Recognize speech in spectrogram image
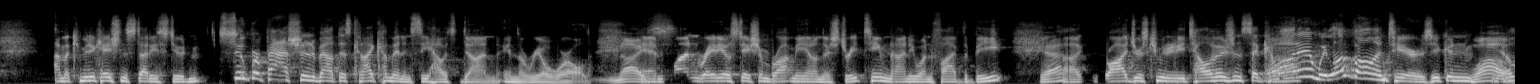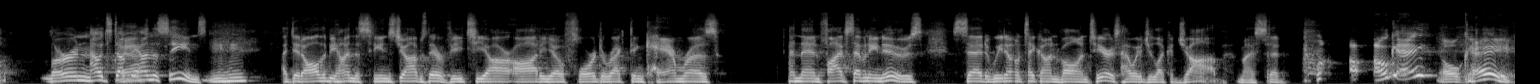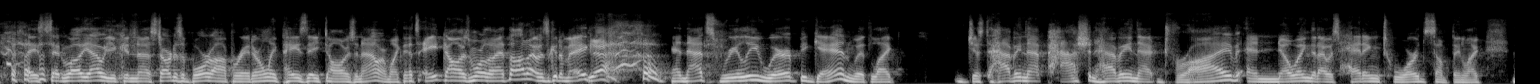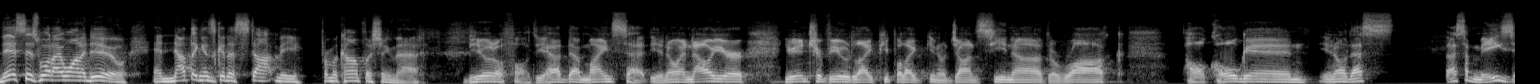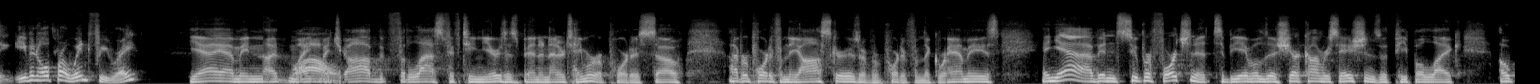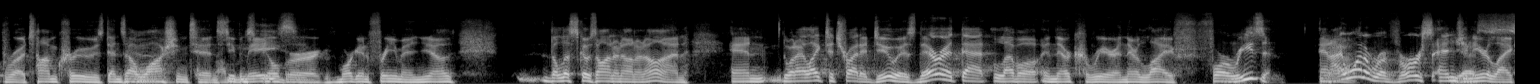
I'm a communication studies student, super passionate about this. Can I come in and see how it's done in the real world? Nice. And one radio station brought me in on their street team, 91.5 The Beat. Yeah. Uh, Rogers Community Television said, Come uh-huh. on in. We love volunteers. You can wow. You know, learn how it's done yeah. behind the scenes. Mm-hmm. I did all the behind the scenes jobs there VTR, audio, floor directing, cameras. And then 570 News said, We don't take on volunteers. How would you like a job? And I said, Okay. Okay. they said, Well, yeah, well, you can uh, start as a board operator, only pays $8 an hour. I'm like, That's $8 more than I thought I was going to make. Yeah. and that's really where it began with like, just having that passion, having that drive, and knowing that I was heading towards something like this is what I want to do, and nothing is going to stop me from accomplishing that. Beautiful. Do you had that mindset, you know, and now you're you interviewed like people like you know John Cena, The Rock, Hulk Hogan. You know, that's that's amazing. Even Oprah Winfrey, right? Yeah, yeah. I mean, I, wow. my, my job for the last 15 years has been an entertainment reporter. So I've reported from the Oscars, I've reported from the Grammys. And yeah, I've been super fortunate to be able to share conversations with people like Oprah, Tom Cruise, Denzel yeah. Washington, Amazing. Steven Spielberg, Morgan Freeman. You know, the list goes on and on and on. And what I like to try to do is they're at that level in their career, in their life for a mm-hmm. reason. And yeah. I want to reverse engineer yes. like,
